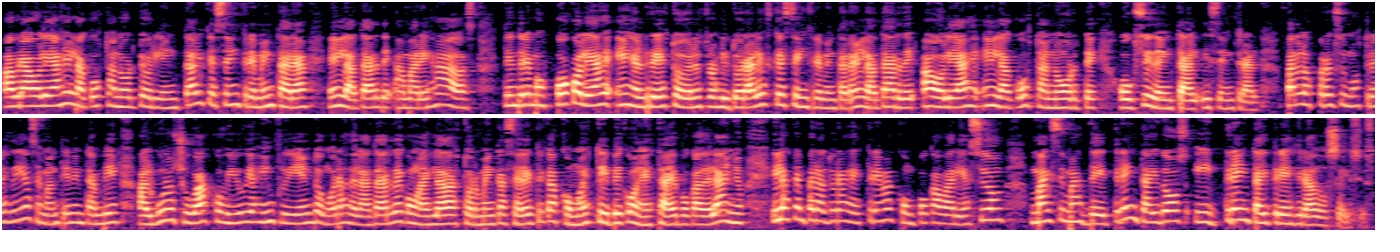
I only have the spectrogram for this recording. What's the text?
Habrá oleaje en la costa norte oriental que se incrementará en la tarde a marejadas. Tendremos poco oleaje en el resto de nuestros litorales que se incrementará en la tarde a oleaje en la costa occidental y central. Para los próximos tres días se mantienen también algunos chubascos y lluvias influyendo en horas de la tarde con aisladas tormentas eléctricas como es típico en esta época del año y las temperaturas extremas con poca variación, máximas de 32 y 33 grados Celsius.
